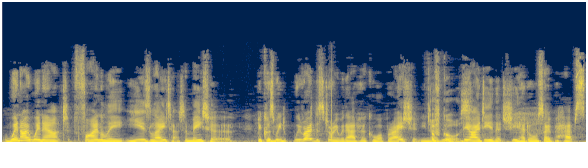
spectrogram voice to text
when I went out finally years later to meet her, because we we wrote the story without her cooperation. You know, Of the- course. the, idea that she had also perhaps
